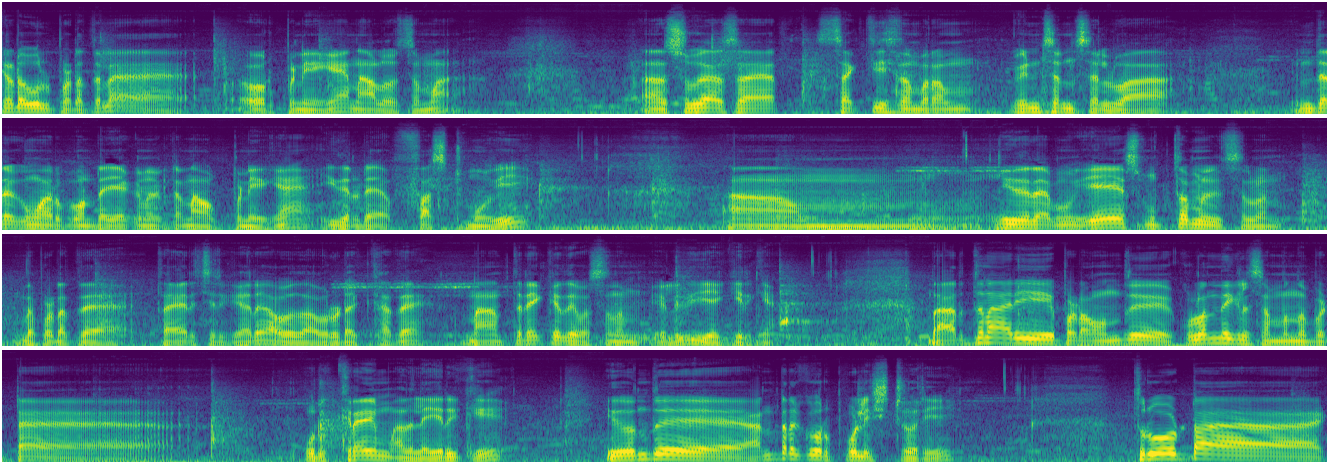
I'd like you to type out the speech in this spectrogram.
கடவுள் படத்தில் ஒர்க் பண்ணியிருக்கேன் நாலு வருஷமாக சுகா சார் சக்தி சிதம்பரம் வின்சென்ட் செல்வா இந்திரகுமார் போன்ற இயக்குநர்கிட்ட நான் ஒர்க் பண்ணியிருக்கேன். இதனுடைய ஃபஸ்ட் மூவி இதில் ஏஎஸ் முத்தமிழ் செல்வன் இந்த படத்தை தயாரிச்சிருக்காரு. அவர் அவரோட கதை. நான் திரைக்கதை வசனம் எழுதி இயக்கியிருக்கேன். இந்த அர்த்தநாரி படம் வந்து குழந்தைகள் சம்மந்தப்பட்ட ஒரு கிரைம் அதில் இருக்குது இது வந்து under core police story through அவுட்டாக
